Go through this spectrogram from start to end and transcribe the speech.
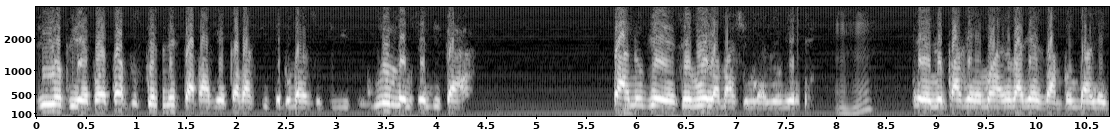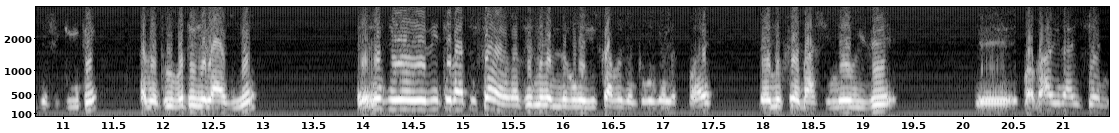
di yo pi important, pouske l'Etat pa gen kapasite pou ban sekirite. Nou men sendika, sa nou gen, se vou la machin nan nou gen. Mhm. E nou pa gen mwa, nou pa gen zampon dan lèk de sekirite, ame pou vote de la vie. E nou ki evite matisan, anse nou men nou pou rejiska pou gen pou gen lèk poen, nou fè machin nou vive, pou bon, mari marityen.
